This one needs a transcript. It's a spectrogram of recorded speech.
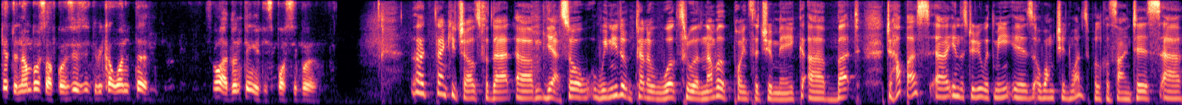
get the numbers of constituencies to become one third. So I don't think it is possible. Uh, thank you, Charles, for that. Um, yeah, so we need to kind of work through a number of points that you make. Uh, but to help us, uh, in the studio with me is Wong Chin Huat, a political scientist uh,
